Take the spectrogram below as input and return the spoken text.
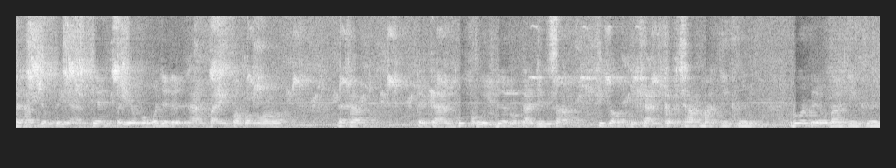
นะครับ ยกตัวอย่างเช่นประเดี๋ยวผมก็จะเดินทางไปปปงนะครับเป็นการพูดคุยเรื่องของการยึดทรัพย์ที่ต้องมีการกระชับมากยิ่งขึ้น รวดเร็วมากยิ่งขึ้น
